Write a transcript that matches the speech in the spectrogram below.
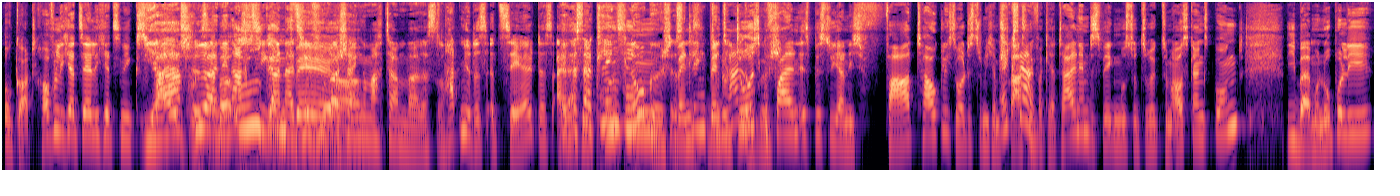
oh Gott, hoffentlich erzähle ich jetzt nichts Ja, Falsches. früher in den aber 80ern, als wir irgendwer Führerschein gemacht haben, war das so. hat mir das erzählt, dass eigentlich Es eine klingt Prüfung, logisch, es wenn, klingt wenn du durchgefallen ist, bist du ja nicht fahrtauglich, solltest du nicht am Exakt. Straßenverkehr teilnehmen, deswegen musst du zurück zum Ausgangspunkt, wie bei Monopoly,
